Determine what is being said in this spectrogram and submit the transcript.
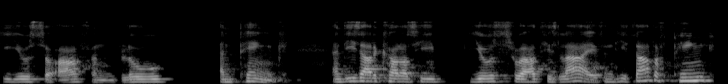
he used so often, blue and pink. And these are the colors he used throughout his life. And he thought of pink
